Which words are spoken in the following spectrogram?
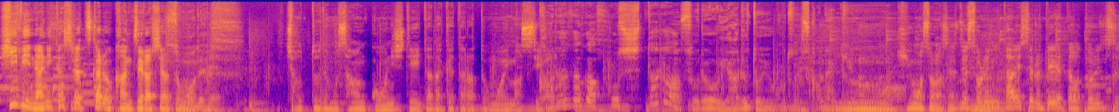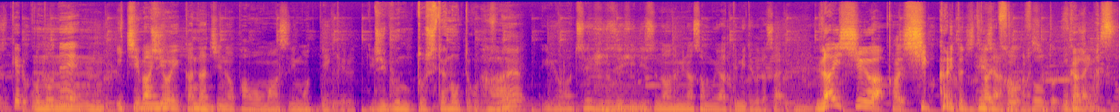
日々何かしら疲れを感じてらっしゃると思うんで。そうですちょっとでも参考にしていただけたらと思いますよ。体が欲したらそれをやるということですかね基うん本は。基本はそうなんですね。でそれに対するデータを取り続けることで、うんうんうん。一番良い形のパフォーマンスに持っていけるっていう。自分としてのってことですね、はい、いやぜひぜひリスナーの皆さんもやってみてください、来週ははい。しっかりと自転車のはい話そうそう伺います。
